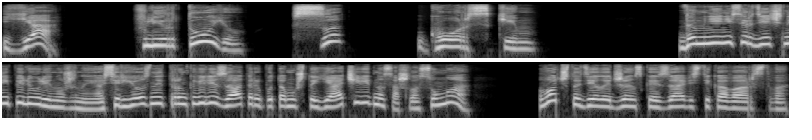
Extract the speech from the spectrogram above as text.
Я флиртую с Горским». Да мне не сердечные пилюли нужны, а серьезные транквилизаторы, потому что я, очевидно, сошла с ума. Вот что делает женская зависть и коварство.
